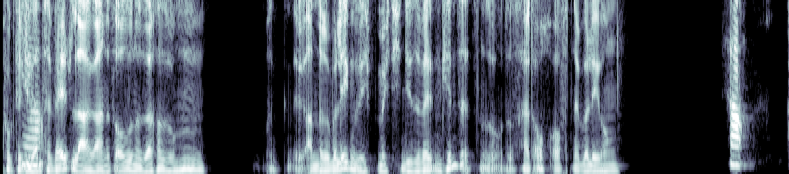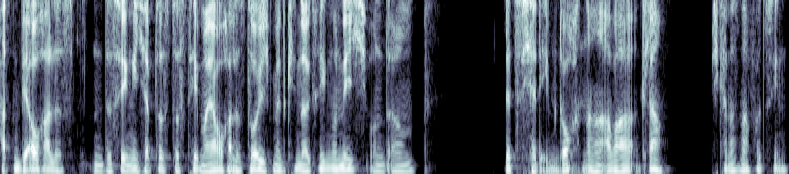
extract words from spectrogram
Guck dir ja. die ganze Weltlage an, ist auch so eine Sache, so, hm, andere überlegen sich, möchte ich in diese Welt ein Kind setzen? So, das ist halt auch oft eine Überlegung. Ja. Hatten wir auch alles. Und deswegen, ich habe das, das Thema ja auch alles durch mit Kinderkriegen und nicht und ähm, letztlich halt eben doch, ne? Aber klar, ich kann das nachvollziehen.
